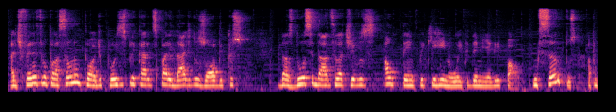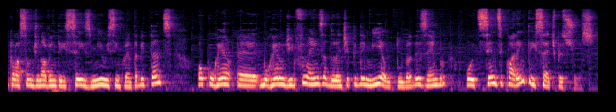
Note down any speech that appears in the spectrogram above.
A diferença de população não pode, pois, explicar a disparidade dos óbitos das duas cidades relativos ao tempo em que reinou a epidemia gripal. Em Santos, a população de 96.050 habitantes ocorreram, é, morreram de influenza durante a epidemia, outubro a dezembro, 847 pessoas.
